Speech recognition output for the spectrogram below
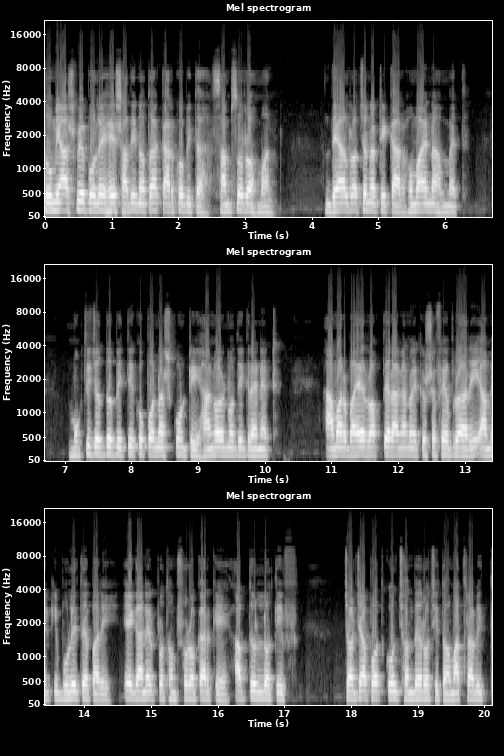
তুমি আসবে বলে হে স্বাধীনতা, কার কবিতা? শামসুর রহমান। দেয়াল রচনাটি কার? হুমায়ুন আহমেদ। মুক্তিযুদ্ধ ভিত্তিক উপন্যাস কোনটি? হাঙর নদী গ্রেনেড। আমার ভাইয়ের রক্তে রাঙানো একুশে ফেব্রুয়ারি, আমি কি ভুলিতে পারি? এ গানের প্রথম সুরকার কে? আব্দুল লতিফ। চর্যাপদ কোন ছন্দে রচিত? মাত্রাবৃত্ত।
